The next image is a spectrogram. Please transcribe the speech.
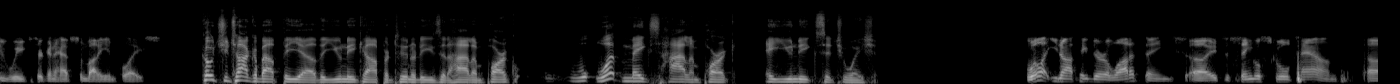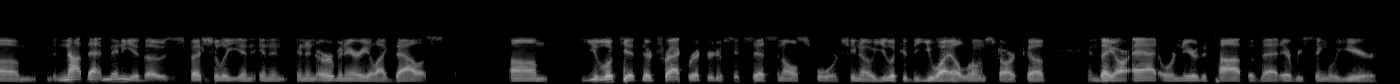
two weeks they're going to have somebody in place. Coach, you talk about the the unique opportunities at Highland Park. W- what makes Highland Park a unique situation? Well, you know, I think there are a lot of things. Uh, it's a single school town. Um, not that many of those, especially in in an, in an urban area like Dallas. Um, you look at their track record of success in all sports. You know, you look at the UIL Lone Star Cup, and they are at or near the top of that every single year.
